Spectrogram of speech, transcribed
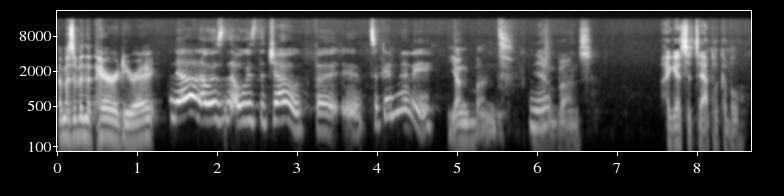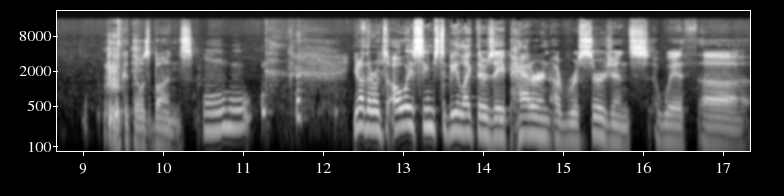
that must have been the parody, right? No, that was always the joke, but it's a good movie. Young buns. Yeah. Young Buns. I guess it's applicable. Look at those buns. hmm You know, there always seems to be like there's a pattern of resurgence with uh,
